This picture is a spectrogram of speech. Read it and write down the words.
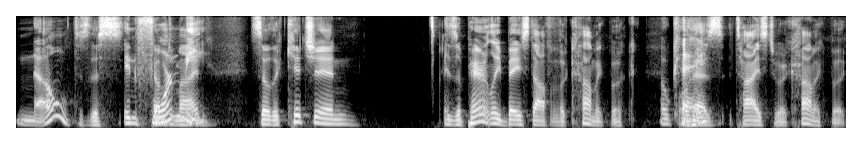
No. Does this Inform me. So the Kitchen is apparently based off of a comic book Okay. or has ties to a comic book,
